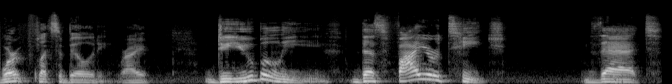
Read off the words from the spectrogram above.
work flexibility, right? Do you believe, does FIRE teach that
